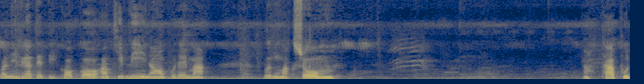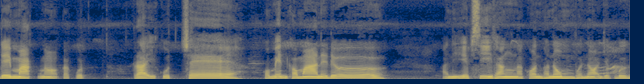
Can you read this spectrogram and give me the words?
วันนี้เหลือแต่ติดคอกาะเอาคลิปนี้เนาะผู้ใดหมัก เบิ่งหมักส้มอะถ้าผู้ใดหมักเนาะก็กดไลค์กดแชร์คอมเมนต์เข้ามาในอยเด้ออันนี้เอฟซีทางนครพนมเพิ่นเนาะอยากเบิ่ง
